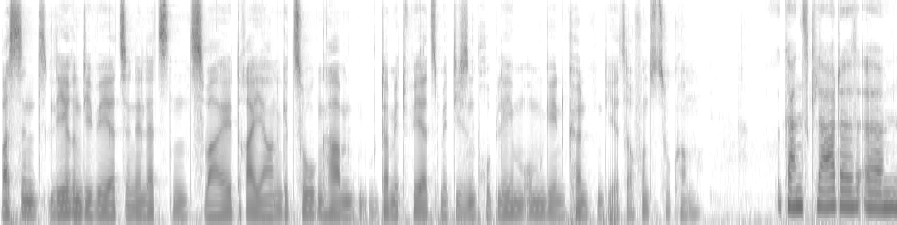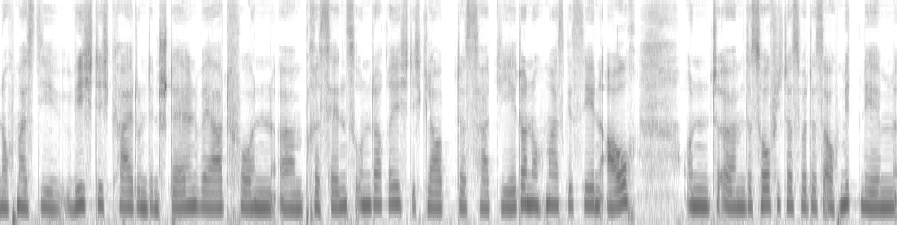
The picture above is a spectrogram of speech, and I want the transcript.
Was sind Lehren, die wir jetzt in den letzten zwei, drei Jahren gezogen haben, damit wir jetzt mit diesen Problemen umgehen könnten, die jetzt auf uns zukommen? ganz klar dass, ähm, nochmals die Wichtigkeit und den Stellenwert von ähm, Präsenzunterricht. Ich glaube, das hat jeder nochmals gesehen auch. Und ähm, das hoffe ich, dass wir das auch mitnehmen.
